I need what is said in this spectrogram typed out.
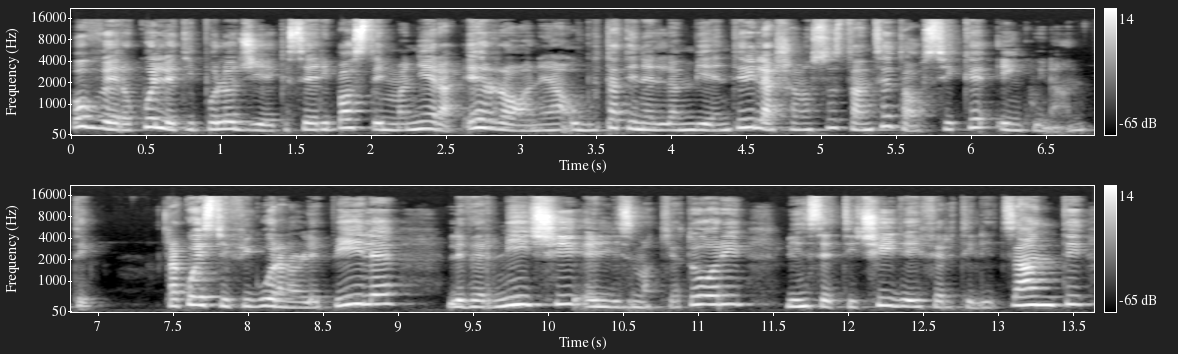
ovvero quelle tipologie che se riposte in maniera erronea o buttate nell'ambiente rilasciano sostanze tossiche e inquinanti. Tra questi figurano le pile, le vernici e gli smacchiatori, gli insetticidi e i fertilizzanti,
